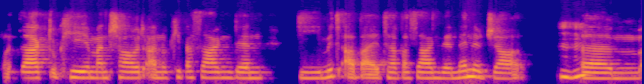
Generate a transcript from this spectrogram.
und sagt, okay, man schaut an, okay, was sagen denn die Mitarbeiter, was sagen denn Manager mhm. ähm,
